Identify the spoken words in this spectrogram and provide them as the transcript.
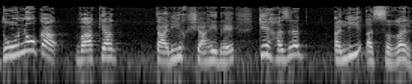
दोनों का वाक़ तारीख शाहिद है कि हज़रत अली असगर,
